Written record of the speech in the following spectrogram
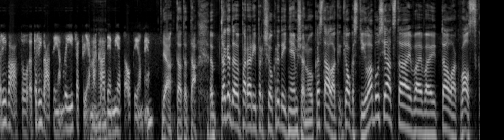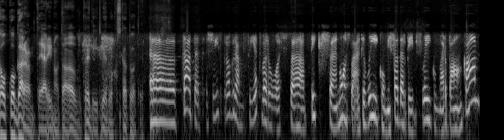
privāto, privātiem līdzekļiem, mm -hmm. ar mhm. kādiem ietaupījumiem. Jā, tā tad tā, tā. Tagad eh, par arī par šo kredītu ņemšanu. Kas tālāk, kaut kas ķīlā būs jāatstāj, vai, vai tālāk valsts kaut ko garantē arī no tā kredīta viedokļa skatoties? Uh, tātad šīs programmas ietvaros uh, tiks noslēgti līgumi, sadarbības līgumi ar bankām,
